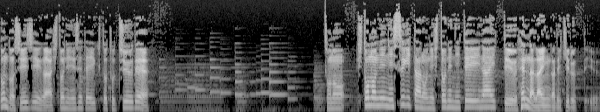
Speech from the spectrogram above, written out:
どんどん CG が人に似せていくと途中でその人のに似すぎたのに人に似ていないっていう変なラインができるっていう。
